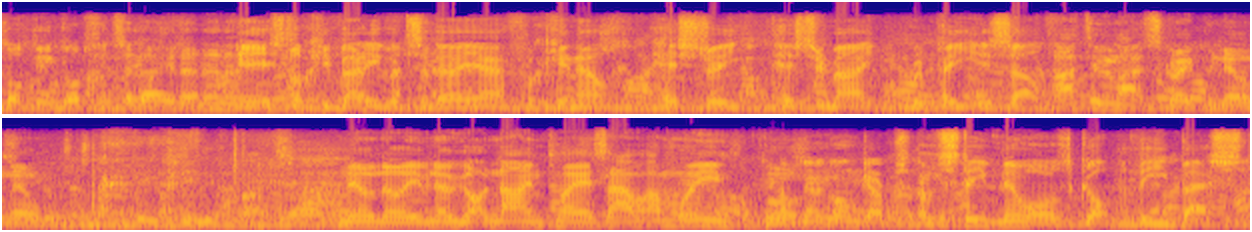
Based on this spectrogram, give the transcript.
looking good for today, then, isn't it? It is looking very good today, yeah. Fucking hell. History history might repeat itself. I think we might scrape a nil nil. nil nil, even though we've got nine players out, haven't we? But I'm going to go and grab. Um, Steve Newell's got the best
